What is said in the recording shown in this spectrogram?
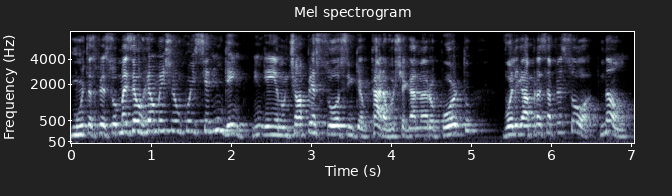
muitas pessoas, mas eu realmente não conhecia ninguém. Ninguém. Eu não tinha uma pessoa assim que, eu, cara, eu vou chegar no aeroporto, vou ligar para essa pessoa. Não.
